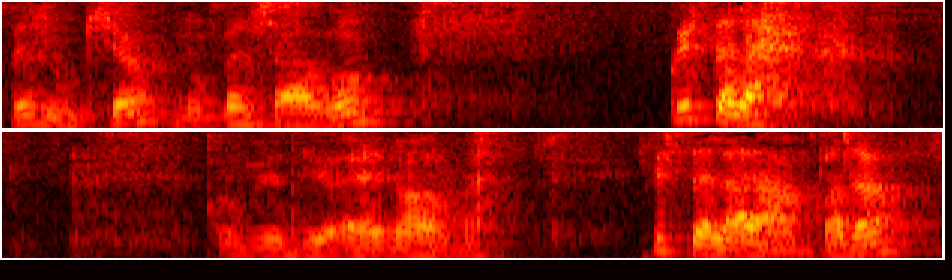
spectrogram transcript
pesucchia, non pensavo. Questa è la... Oh mio Dio, è enorme. Questa è la lampada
